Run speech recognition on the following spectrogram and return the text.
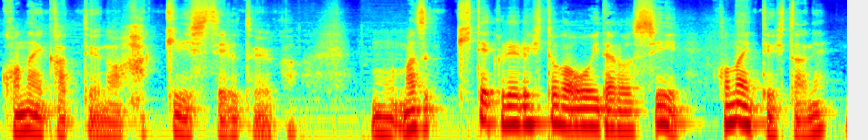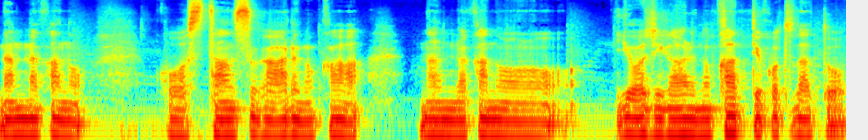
来ないかっていうのははっきりしてるというか、もうまず来てくれる人が多いだろうし、来ないっていう人はね、何らかの、こう、スタンスがあるのか、何らかの用事があるのかっていうことだと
